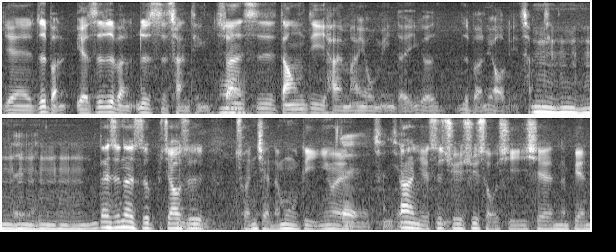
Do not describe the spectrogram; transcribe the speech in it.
也日本也是日本日式餐厅，算是当地还蛮有名的一个日本料理餐厅。嗯嗯嗯嗯嗯嗯。但是那是比较是存钱的目的，因为对存钱，当然也是去去熟悉一些那边。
